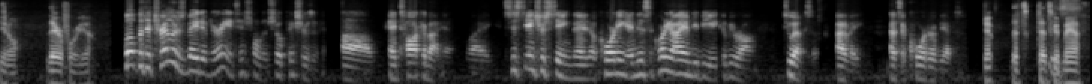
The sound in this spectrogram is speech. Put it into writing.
you know, there for you. Well, but the trailers made it very intentional to show pictures of him uh, and talk about him. Like it's just interesting that according and this according to IMDb, it could be wrong. Two episodes out of eight. That's a quarter of the episode. Yep, that's that's good math.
